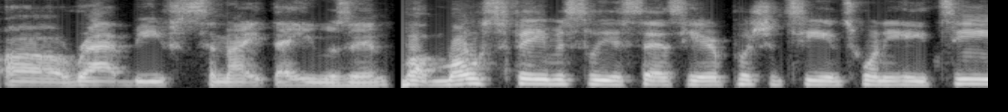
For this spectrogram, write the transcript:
uh rap beefs tonight that he was in. But most famously, it says here, Pusha T in 2018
